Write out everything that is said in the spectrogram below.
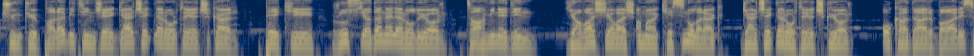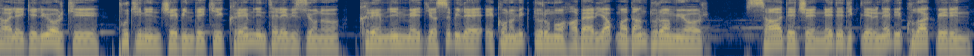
Çünkü para bitince gerçekler ortaya çıkar. Peki Rusya'da neler oluyor? Tahmin edin. Yavaş yavaş ama kesin olarak gerçekler ortaya çıkıyor. O kadar bariz hale geliyor ki Putin'in cebindeki Kremlin televizyonu, Kremlin medyası bile ekonomik durumu haber yapmadan duramıyor. Sadece ne dediklerine bir kulak verin.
